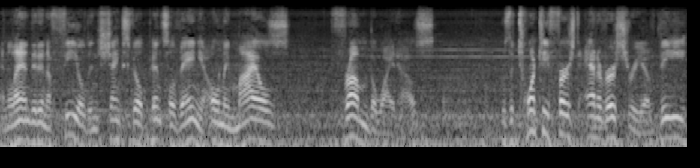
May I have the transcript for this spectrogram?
and landed in a field in Shanksville, Pennsylvania, only miles from the White House. It was the 21st anniversary of the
